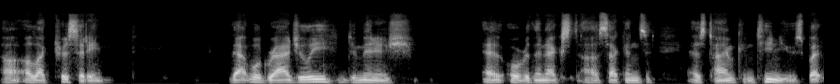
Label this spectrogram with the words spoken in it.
uh, electricity. That will gradually diminish as, over the next uh, seconds as time continues. But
